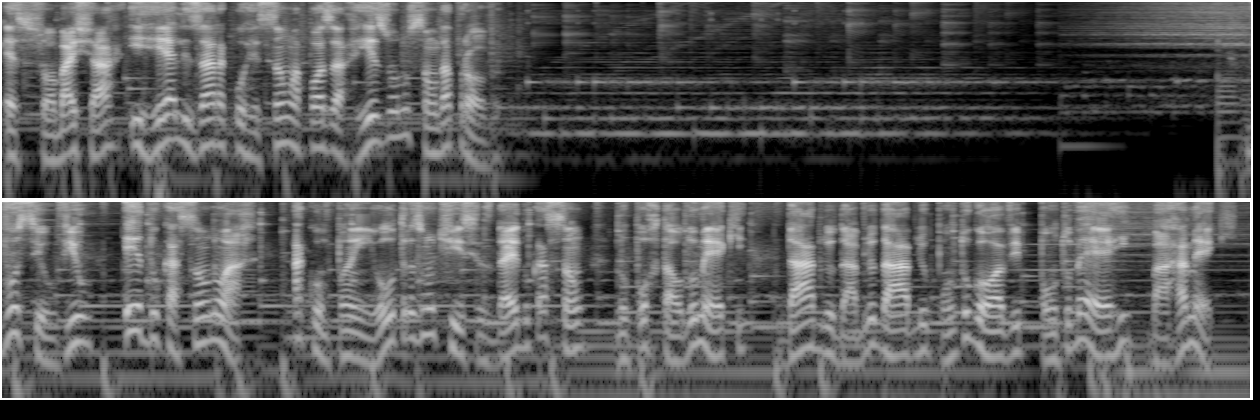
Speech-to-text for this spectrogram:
é só baixar e realizar a correção após a resolução da prova. Você ouviu Educação no Ar. Acompanhe outras notícias da educação no portal do MEC www.gov.br/mec.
